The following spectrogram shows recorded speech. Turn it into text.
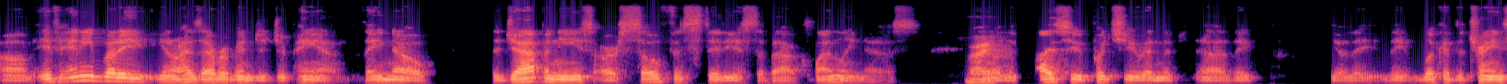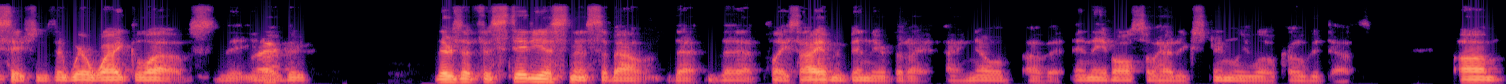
Um, if anybody you know has ever been to Japan, they know the Japanese are so fastidious about cleanliness Right. You know, the guys who put you in the uh, they you know they they look at the train stations. They wear white gloves. They, you right. know, there's a fastidiousness about that that place. I haven't been there, but I, I know of it. And they've also had extremely low COVID deaths. Um,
